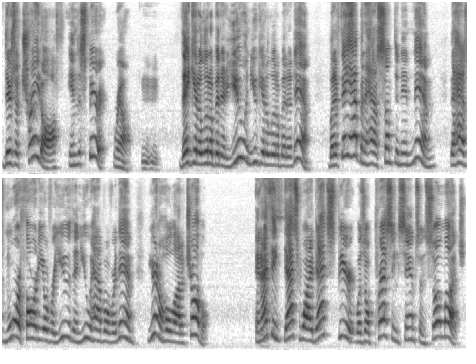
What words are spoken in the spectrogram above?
there's a trade off in the spirit realm. Mm-hmm they get a little bit of you and you get a little bit of them. But if they happen to have something in them that has more authority over you than you have over them, you're in a whole lot of trouble. And I think that's why that spirit was oppressing Samson so much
